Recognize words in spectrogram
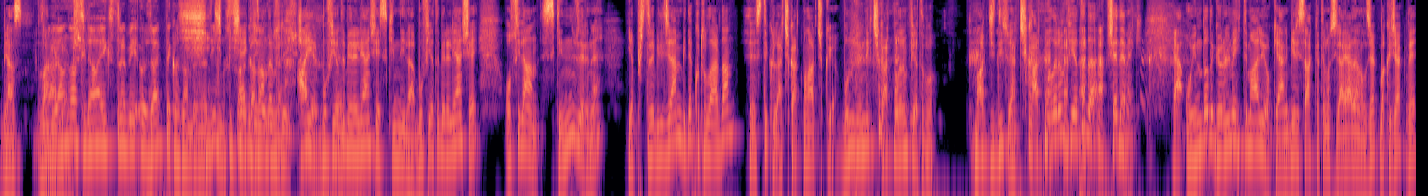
Biraz zarar bir yandan görmüş. silaha ekstra bir özellik de kazandırıyor değil mi? Hiçbir şey kazandırmıyor. değil. Hayır bu fiyatı Evet. belirleyen şey skin değil abi. Bu fiyatı belirleyen şey o silahın skininin üzerine yapıştırabileceğim bir de kutulardan e, stickerlar, çıkartmalar çıkıyor. Bunun üzerindeki çıkartmaların fiyatı bu. Bak ciddi söylüyorum. Yani çıkartmaların fiyatı da şey demek. Ya oyunda da görülme ihtimali yok. Yani birisi hakikaten o silahı yerden alacak, bakacak ve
